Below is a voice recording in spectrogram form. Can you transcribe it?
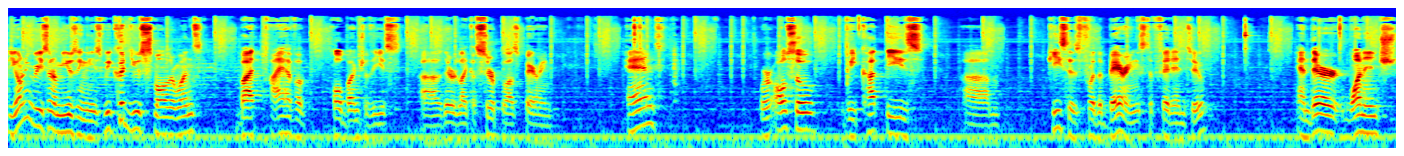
the only reason I'm using these, we could use smaller ones, but I have a whole bunch of these. Uh, they're like a surplus bearing. And we're also, we cut these um, pieces for the bearings to fit into. And they're one inch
